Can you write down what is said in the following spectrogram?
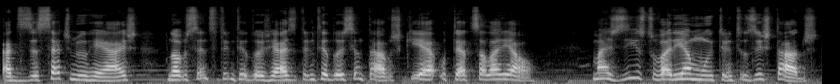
a R$ 17.932,32, que é o teto salarial. Mas isso varia muito entre os estados,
